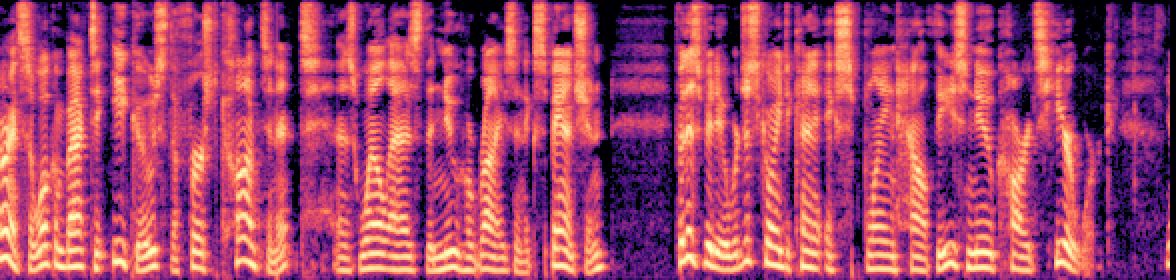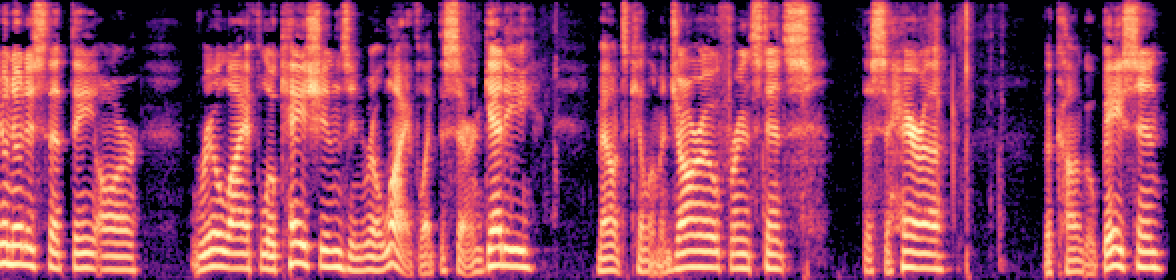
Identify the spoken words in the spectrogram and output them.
Alright, so welcome back to Ecos, the First Continent, as well as the New Horizon expansion. For this video, we're just going to kind of explain how these new cards here work. You'll notice that they are real-life locations in real life, like the Serengeti, Mount Kilimanjaro, for instance, the Sahara, the Congo Basin,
